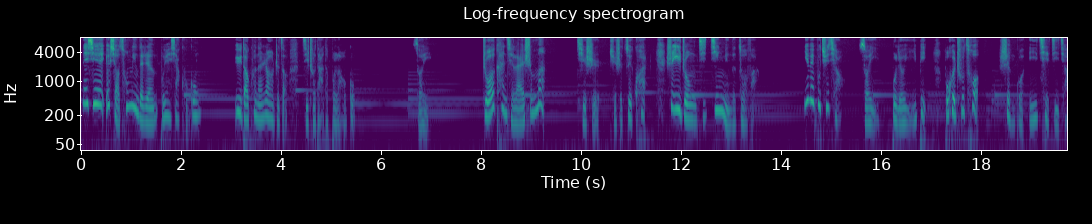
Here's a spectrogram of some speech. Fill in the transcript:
那些有小聪明的人不愿下苦功。遇到困难绕着走，基础打得不牢固，所以拙看起来是慢，其实却是最快，是一种极精明的做法。因为不取巧，所以不留一弊，不会出错，胜过一切技巧。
